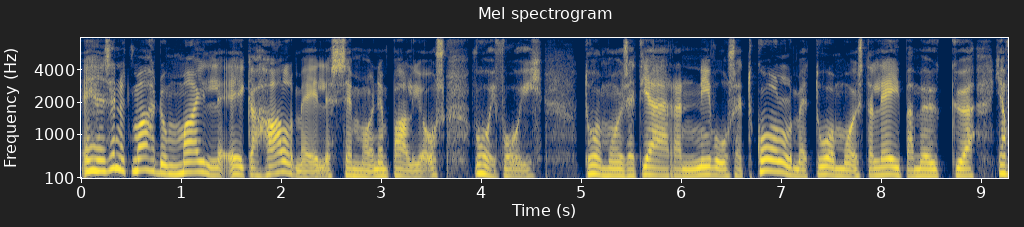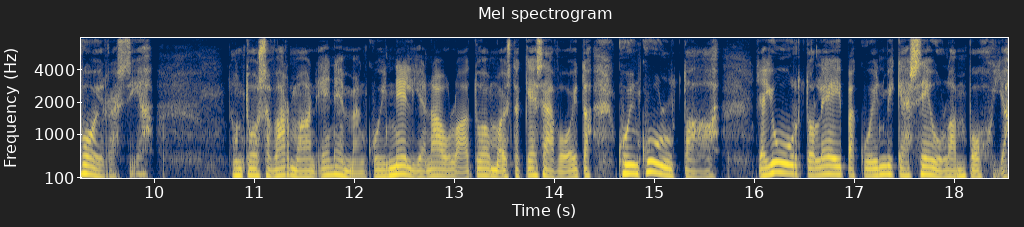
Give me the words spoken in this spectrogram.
Eihän se nyt mahdu maille eikä halmeille semmoinen paljous. Voi voi, tuommoiset jäärän nivuset, kolme tuommoista leipämöykkyä ja voirasia. On tuossa varmaan enemmän kuin neljä naulaa tuommoista kesävoita, kuin kultaa, ja juurto leipä kuin mikä seulan pohja.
